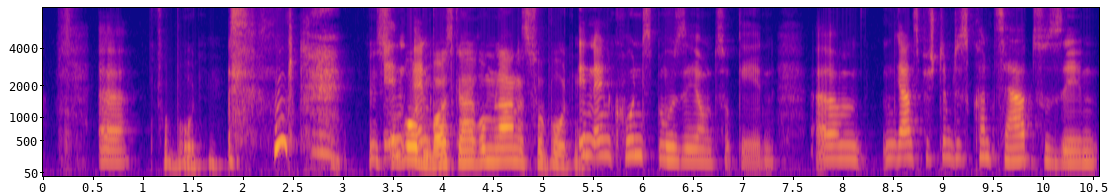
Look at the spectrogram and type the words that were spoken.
äh, verboten. ist verboten. Ein, Brauchst gar nicht rumladen, ist verboten. In ein Kunstmuseum zu gehen ähm, ein ganz bestimmtes Konzert zu sehen.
